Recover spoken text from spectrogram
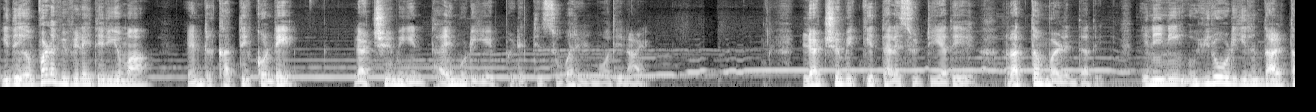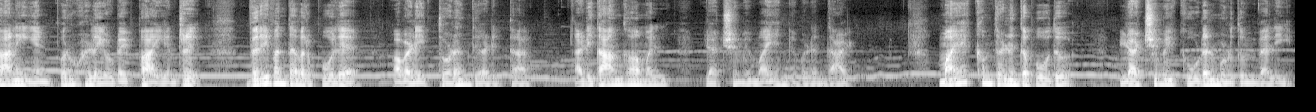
இது எவ்வளவு விலை தெரியுமா? என்று கத்திக்கொண்டே லட்சுமியின் தைமுடியை பிடித்து சுவரில் மோதினாள். லட்சுமிக்கு தலை சுற்றியது ரத்தம் வழிந்தது. இனி நீ உயிரோடு இருந்தால் தானே என் பொருள்களை உடைப்பாய்? என்று வெறிவந்தவர் போல அவளை தொடர்ந்து அடித்தார் அடி தாங்காமல் லட்சுமி மயங்கி விழுந்தாள். மயக்கம் தெளிந்தபோது லட்சுமிக்கு உடல் முழுதும் வலி.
